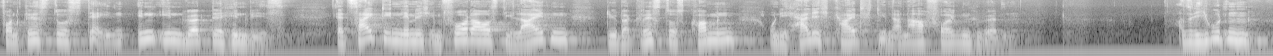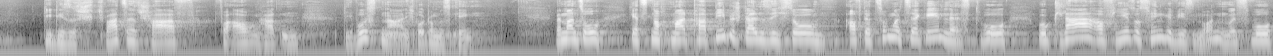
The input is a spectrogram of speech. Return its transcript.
von Christus, der in, in ihnen wirkte, hinwies. Er zeigte ihnen nämlich im Voraus die Leiden, die über Christus kommen und die Herrlichkeit, die danach folgen würden. Also die Juden, die dieses schwarze Schaf vor Augen hatten, die wussten eigentlich, worum es ging. Wenn man so jetzt noch mal ein paar Bibelstellen sich so auf der Zunge zergehen lässt, wo, wo klar auf Jesus hingewiesen worden ist, wo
